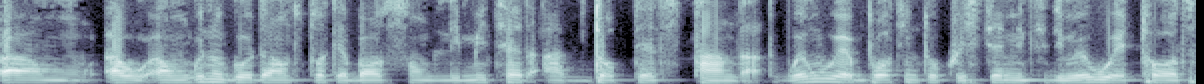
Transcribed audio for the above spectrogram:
um, I, am going to go down to talk about some limited adopted standard. When we were brought into Christianity, the way we were taught,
